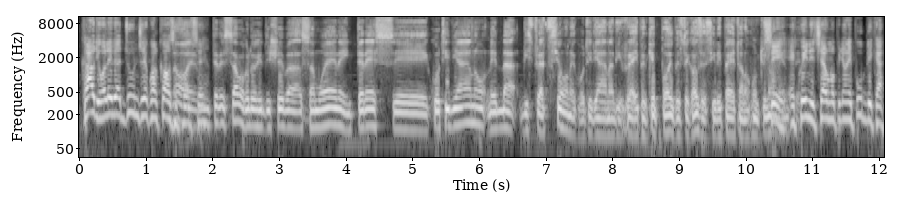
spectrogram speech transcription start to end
Claudio, volevi aggiungere qualcosa? No, forse? mi interessava quello che diceva Samuele, interesse quotidiano nella distrazione quotidiana, direi, perché poi queste cose si ripetono continuamente. Sì, e quindi c'è un'opinione pubblica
